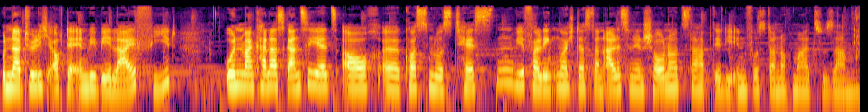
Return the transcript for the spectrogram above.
und natürlich auch der NWB Live-Feed. Und man kann das Ganze jetzt auch äh, kostenlos testen. Wir verlinken euch das dann alles in den Show Notes. Da habt ihr die Infos dann nochmal zusammen.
